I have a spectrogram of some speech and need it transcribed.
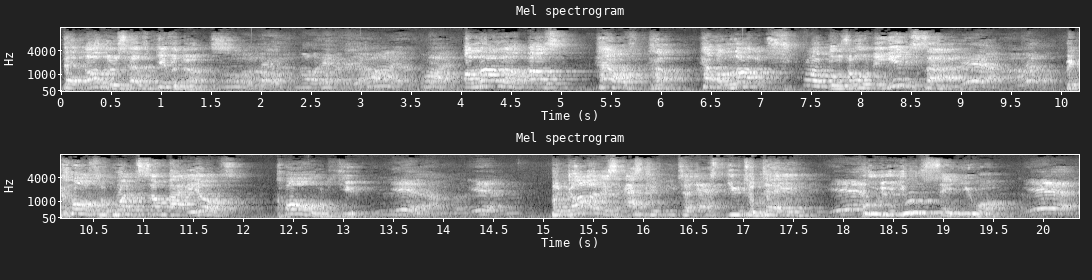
that others have given us. Oh, Come on here. Yeah. Come on. A lot of us have, have, have a lot of struggles on the inside Yeah. Because of what somebody else called you. Yeah. Yeah. But God is asking me to ask you today, Yeah. who do you say you are? Yeah.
